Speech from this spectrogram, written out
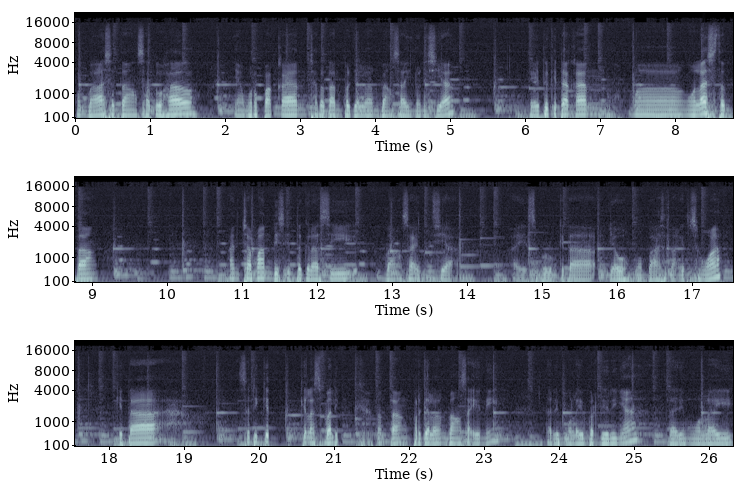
membahas tentang satu hal yang merupakan catatan perjalanan bangsa Indonesia yaitu kita akan mengulas tentang ancaman disintegrasi bangsa Indonesia. Baik, sebelum kita jauh membahas tentang itu semua kita sedikit kilas balik tentang perjalanan bangsa ini dari mulai berdirinya dari mulai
